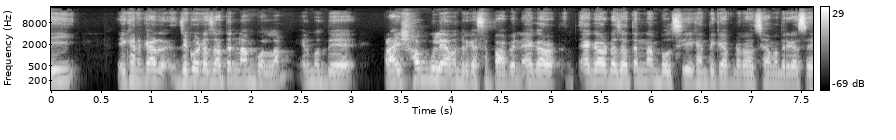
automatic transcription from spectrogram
এই এখানকার যে কয়টা জাতের নাম বললাম, এর মধ্যে প্রায় সবগুলো আমাদের কাছে পাবেন। এগারো, এগারোটা জাতের নাম বলছি, এখান থেকে আপনারা হচ্ছে আমাদের কাছে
